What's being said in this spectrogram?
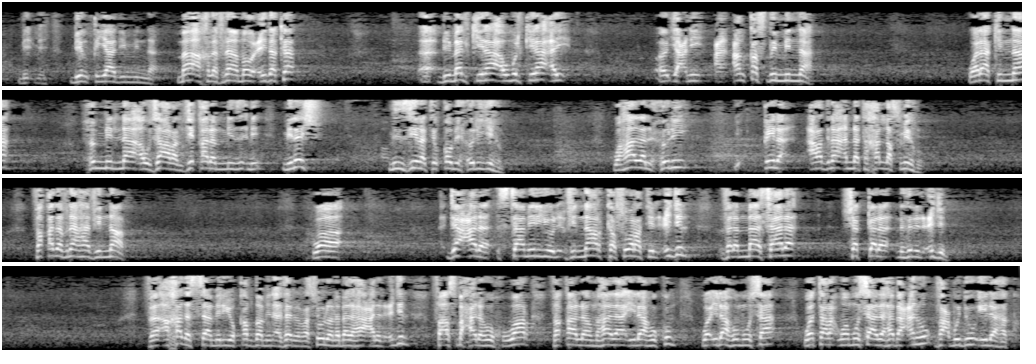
بانقياد منا. ما أخلفنا موعدك آه، بملكنا أو ملكنا أي يعني عن قصد منا. ولكننا حملنا أوزارا ثقلا من من إيش؟ من زينة القوم حليهم. وهذا الحلي قيل أردنا أن نتخلص منه. فقذفناها في النار. وجعل السامري في النار كصورة العجل فلما سال شكل مثل العجل. فأخذ السامري قبضة من أثر الرسول ونبذها على العجل فأصبح له خوار فقال لهم هذا إلهكم وإله موسى وموسى ذهب عنه فاعبدوا إلهكم.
